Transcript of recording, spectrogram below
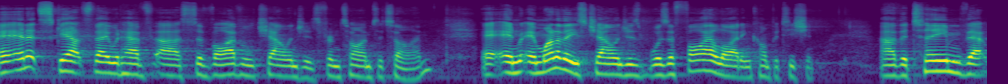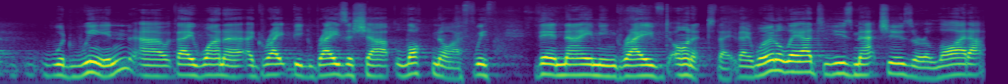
And at Scouts, they would have uh, survival challenges from time to time. And, and one of these challenges was a fire lighting competition. Uh, the team that would win, uh, they won a, a, great big razor sharp lock knife with their name engraved on it. They, they weren't allowed to use matches or a lighter.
